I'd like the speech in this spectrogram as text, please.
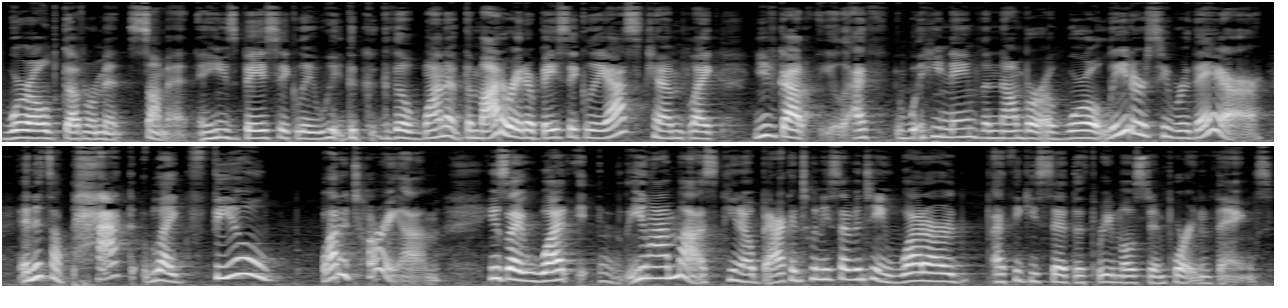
World Government Summit, and he's basically the, the one of the moderator basically asked him like, "You've got." I, he named the number of world leaders who were there, and it's a pack like field auditorium. He's like, what, Elon Musk, you know, back in 2017, what are, I think he said the three most important things.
